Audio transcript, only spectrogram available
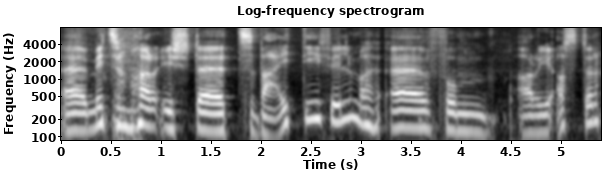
Äh, Midsommar ist der zweite Film äh, vom Ari Aster,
